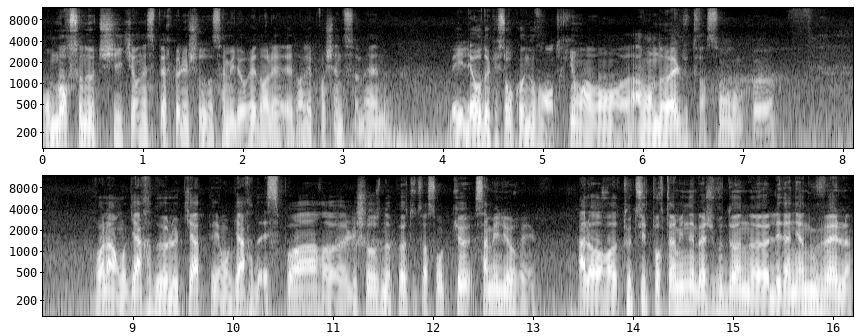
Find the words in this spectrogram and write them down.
On morce notre chic et on espère que les choses vont s'améliorer dans les prochaines semaines. Mais il est hors de question que nous rentrions avant, euh, avant Noël de toute façon. Donc euh, voilà, on garde le cap et on garde espoir. Euh, les choses ne peuvent de toute façon que s'améliorer. Alors tout de suite pour terminer, bah, je vous donne les dernières nouvelles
